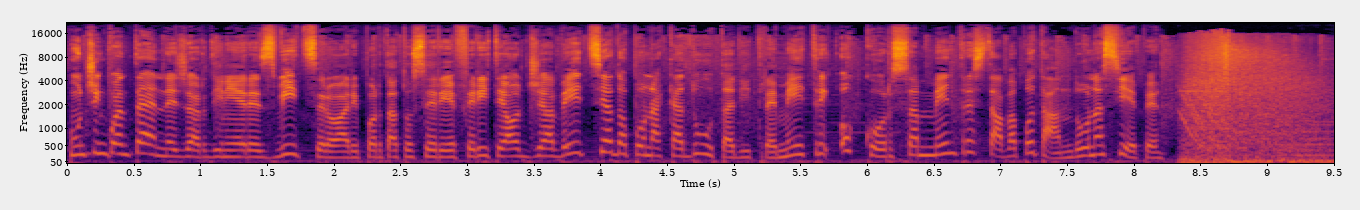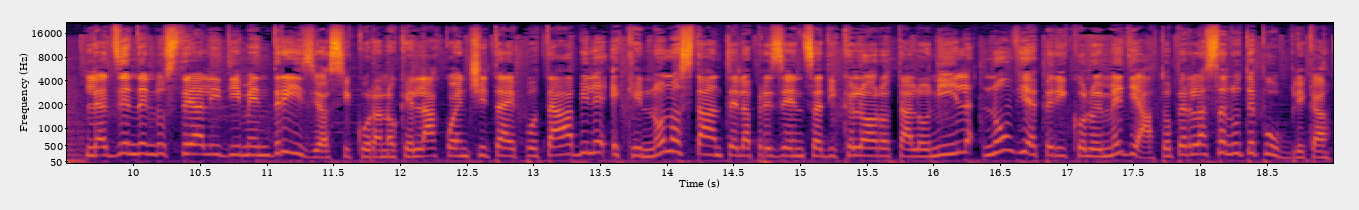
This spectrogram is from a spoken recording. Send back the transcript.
Un cinquantenne giardiniere svizzero ha riportato serie ferite oggi a Vezia dopo una caduta di tre metri occorsa mentre stava potando una siepe. Le aziende industriali di Mendrisio assicurano che l'acqua in città è potabile e che nonostante la presenza di clorotalonil non vi è pericolo immediato per la salute pubblica.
